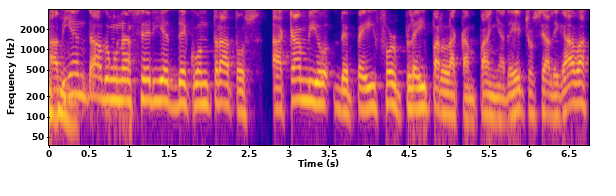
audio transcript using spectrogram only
habían dado una serie de contratos a cambio de pay for play para la campaña. De hecho, se alegaba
